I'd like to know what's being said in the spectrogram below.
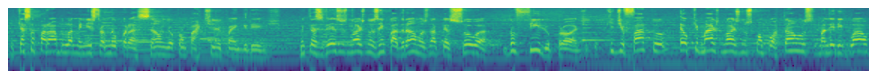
porque essa parábola ministra ao meu coração e eu compartilho com a igreja. Muitas vezes nós nos enquadramos na pessoa do filho pródigo, que de fato é o que mais nós nos comportamos de maneira igual,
